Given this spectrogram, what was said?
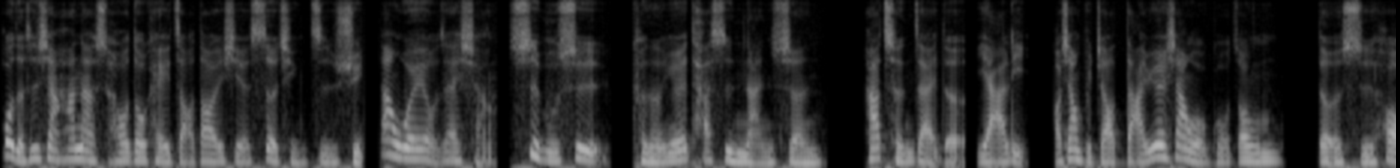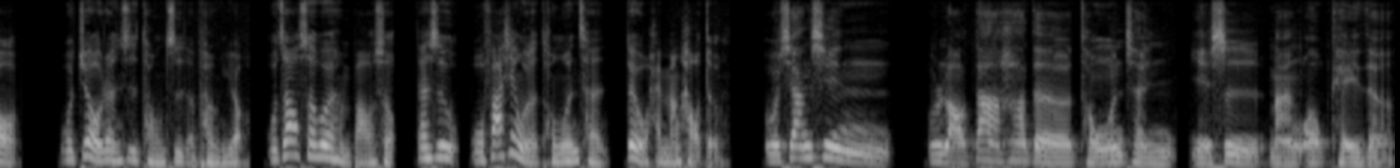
或者是像他那时候都可以找到一些色情资讯。但我也有在想，是不是可能因为他是男生，他承载的压力好像比较大，因为像我国中的时候。我就有认识同志的朋友，我知道社会很保守，但是我发现我的同温层对我还蛮好的。我相信我老大他的同温层也是蛮 OK 的，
